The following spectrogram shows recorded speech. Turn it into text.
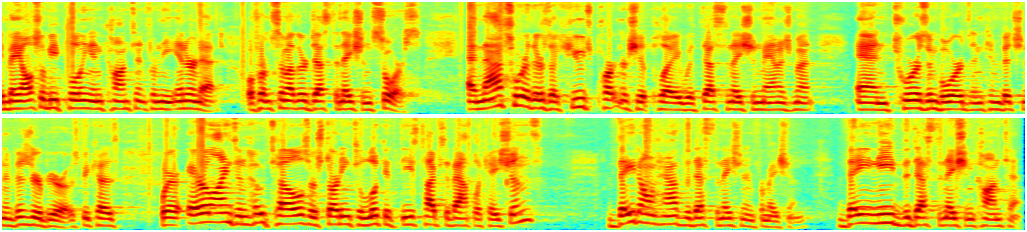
It may also be pulling in content from the internet or from some other destination source. And that's where there's a huge partnership play with destination management and tourism boards and convention and visitor bureaus because where airlines and hotels are starting to look at these types of applications, they don't have the destination information. They need the destination content.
